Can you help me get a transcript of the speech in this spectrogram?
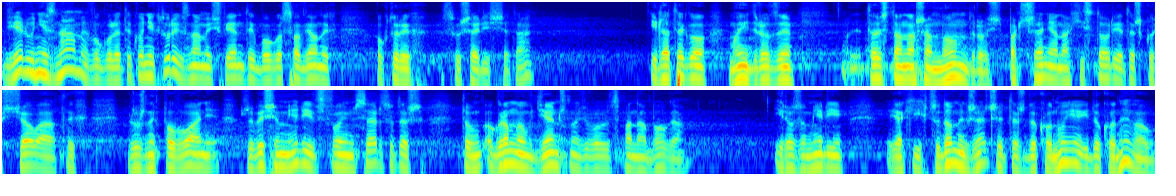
Wielu nie znamy w ogóle, tylko niektórych znamy świętych, błogosławionych, o których słyszeliście, tak? I dlatego, moi drodzy, to jest ta nasza mądrość patrzenia na historię też Kościoła, tych różnych powołań, żebyśmy mieli w swoim sercu też tą ogromną wdzięczność wobec Pana Boga i rozumieli, jakich cudownych rzeczy też dokonuje i dokonywał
